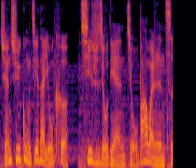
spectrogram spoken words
全区共接待游客七十九点九八万人次，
